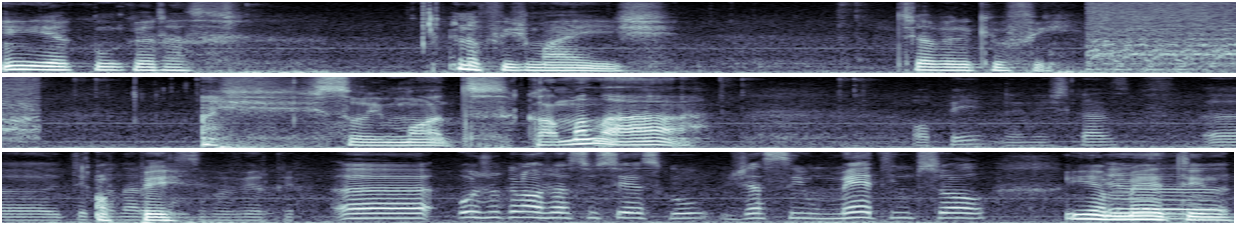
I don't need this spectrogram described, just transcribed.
E é com caraças. Eu não fiz mais. Deixa eu ver o fim. Ai, sou mod. Calma lá. OP, né, neste caso. Ah, tenho que andar OP. aqui sempre a ver. Ah, hoje no canal já saiu CSGO, já saiu o Metin, pessoal. E a Ah, Metin?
